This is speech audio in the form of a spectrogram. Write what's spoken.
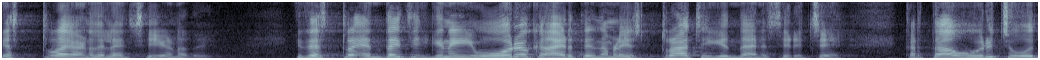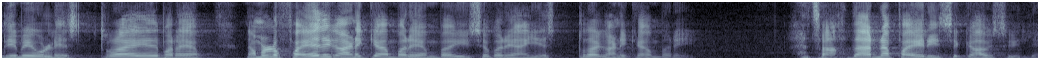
എക്സ്ട്രായാണ് ഇതെല്ലാം ചെയ്യണത്. ഇത് എക്സ്ട്രാ എന്താ ഇങ്ങനെ ഈ ഓരോ കാര്യത്തിനും നമ്മൾ എക്സ്ട്രാ ചെയ്യുന്ന അനുസരിച്ച് കർത്താവ് ഒരു ചോദ്യമേ ഉള്ളൂ. എക്സ്ട്രാ പറയാം. നമ്മളുടെ ഫയൽ കാണിക്കാൻ പറയുമ്പോൾ ഈശോ പറയാം എക്സ്ട്രാ കാണിക്കാൻ പറയും. സാധാരണ ഫയൽ ഈശോയ്ക്ക് ആവശ്യമില്ല.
